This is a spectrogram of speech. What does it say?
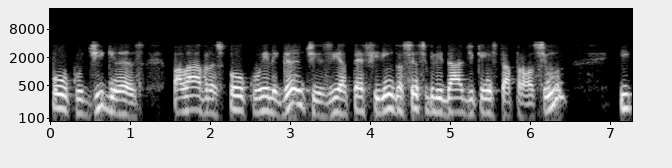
pouco dignas, palavras pouco elegantes e até ferindo a sensibilidade de quem está próximo, e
